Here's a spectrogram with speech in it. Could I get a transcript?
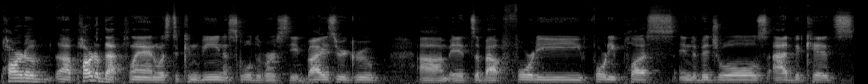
part of uh, part of that plan was to convene a school diversity advisory group um, it's about 40, 40 plus individuals, advocates,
